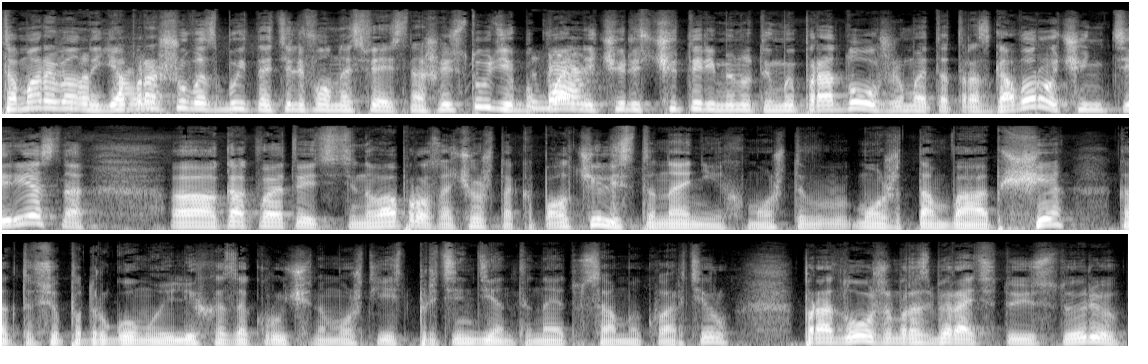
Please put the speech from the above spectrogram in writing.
Тамара Ивановна, Вот я прошу вас быть на телефонной связи с нашей студией. Буквально Да. через 4 минуты мы продолжим этот разговор. Очень интересно, а, как вы ответите на вопрос, а что ж так ополчились-то на них? Может, может там вообще как-то все по-другому и лихо закручено? Может, есть претенденты на эту самую квартиру? Продолжим разбирать эту историю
